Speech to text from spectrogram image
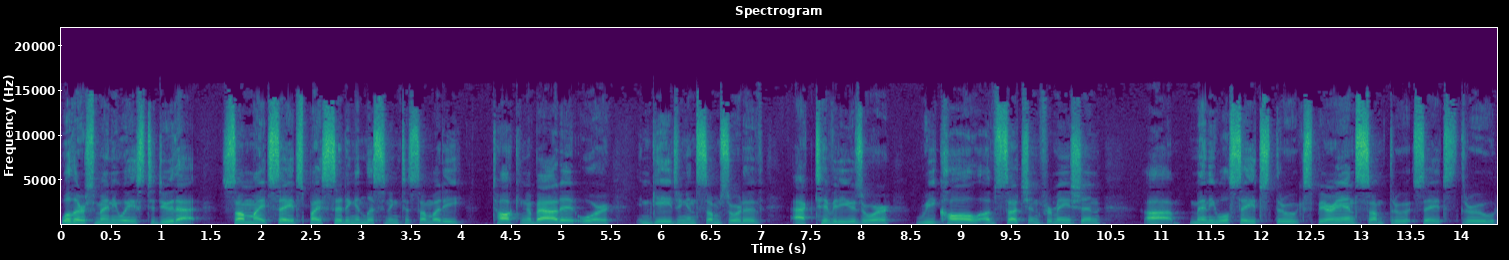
well, there's many ways to do that. Some might say it's by sitting and listening to somebody talking about it or engaging in some sort of activities or recall of such information. Uh, many will say it's through experience. Some through say it's through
